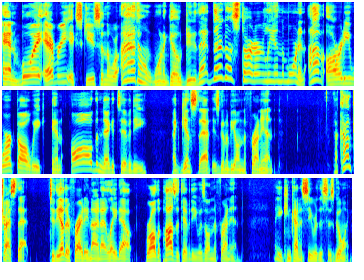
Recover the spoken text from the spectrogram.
And boy, every excuse in the world. I don't want to go do that. They're going to start early in the morning. I've already worked all week. And all the negativity against that is going to be on the front end. Now, contrast that to the other Friday night I laid out, where all the positivity was on the front end. Now you can kind of see where this is going.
